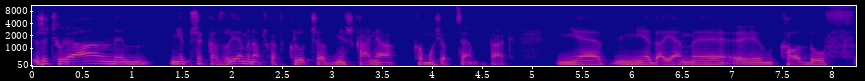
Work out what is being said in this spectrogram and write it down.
życiu realnym nie przekazujemy na przykład kluczy od mieszkania komuś obcemu, tak? Nie, nie dajemy kodów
